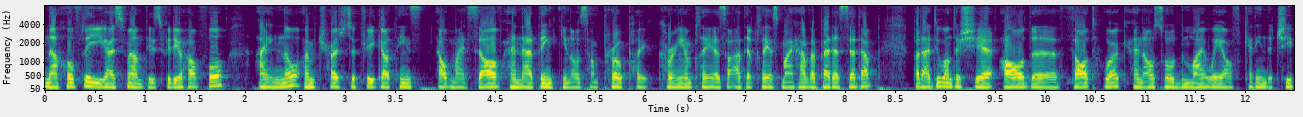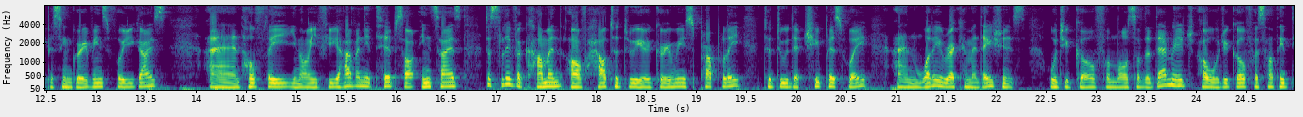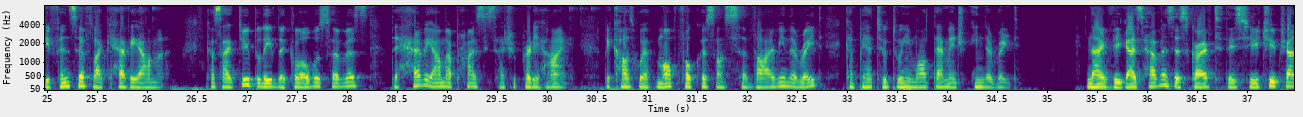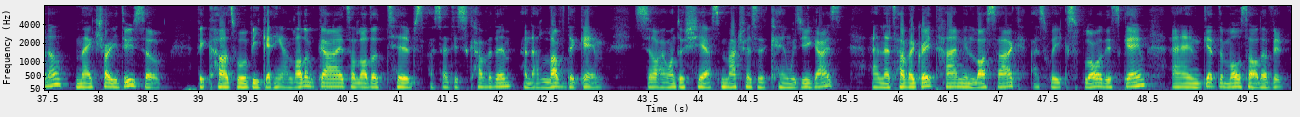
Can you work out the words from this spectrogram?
Now, hopefully you guys found this video helpful. I know I'm trying to figure things out myself, and I think, you know, some pro play Korean players or other players might have a better setup, but I do want to share all the thought work and also my way of getting the cheapest engravings for you guys. And hopefully, you know, if you have any tips or insights, just leave a comment of how to do your engravings properly to do the cheapest way, and what are your recommendations? Would you go for most of the damage, or would you go for something defensive like heavy armor? Because I do believe the global service, the heavy armor price is actually pretty high because we have more focus on surviving the raid compared to doing more damage in the raid. Now, if you guys haven't subscribed to this YouTube channel, make sure you do so because we'll be getting a lot of guides, a lot of tips as I discover them, and I love the game. So I want to share as much as I can with you guys, and let's have a great time in Lost Ark as we explore this game and get the most out of it.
